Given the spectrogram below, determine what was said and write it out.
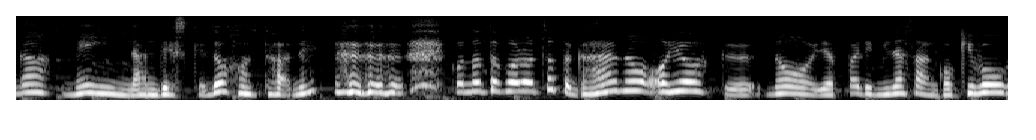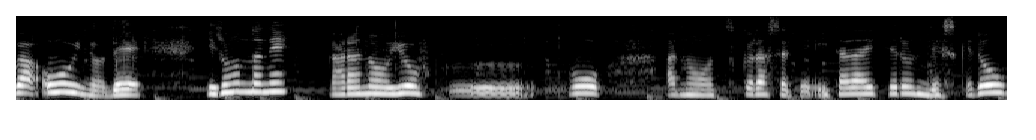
がメインなんですけど 本当はね。このところちょっと柄のお洋服のやっぱり皆さんご希望が多いのでいろんなね柄のお洋服をあの作らせていただいてるんですけど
